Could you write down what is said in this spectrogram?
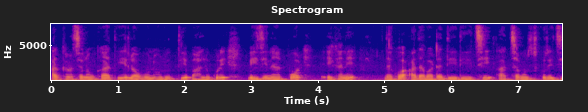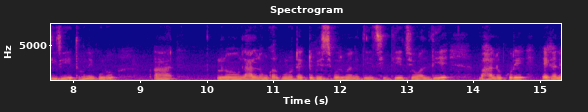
আর কাঁচা লঙ্কা দিয়ে, লবণ, হলুদ দিয়ে ভালো করে ভেজে নেওয়ার পর এখানে দেখো আদা বাটা দিয়ে দিয়েছি আর চামচ করে জিরে, ধনে গুঁড়ো আর লাল লঙ্কার গুঁড়োটা একটু বেশি পরিমাণে দিয়েছি। দিয়ে জল দিয়ে ভালো করে এখানে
